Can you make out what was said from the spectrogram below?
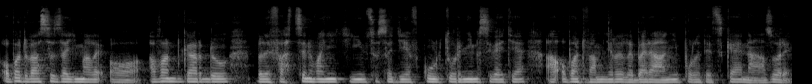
Oba dva se zajímali o avantgardu, byli fascinovaní tím, co se děje v kulturním světě a oba dva měli liberální politické názory.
